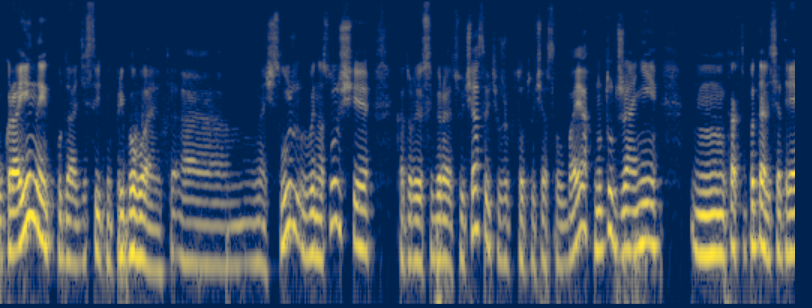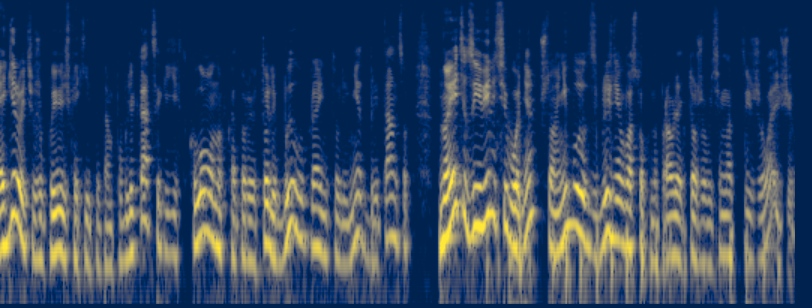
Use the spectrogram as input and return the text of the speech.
Украины, куда действительно прибывают а, значит, служ... военнослужащие, которые собираются участвовать, уже кто-то участвовал в боях, но тут же они как-то пытались отреагировать, уже появились какие-то там публикации каких-то клоунов, которые то ли был в Украине, то ли нет, британцев. Но эти заявили сегодня, что они будут с Ближнего Востока направлять тоже 18 тысяч желающих.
